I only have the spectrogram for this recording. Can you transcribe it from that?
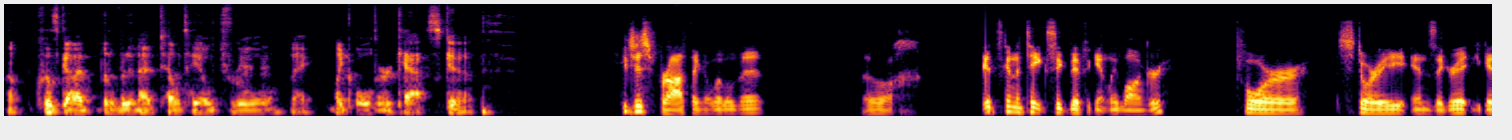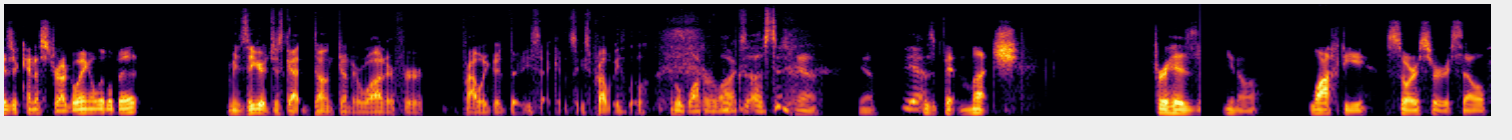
Well, Quill's got a little bit of that telltale drool, like like older cat skin. He's just frothing a little bit. Ugh. It's gonna take significantly longer for Story and Ziggurat. You guys are kind of struggling a little bit. I mean, Ziggurat just got dunked underwater for probably a good 30 seconds. He's probably a little, A little little waterlogged. exhausted. Yeah. Yeah. It was a bit much for his, you know, lofty sorcerer self.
